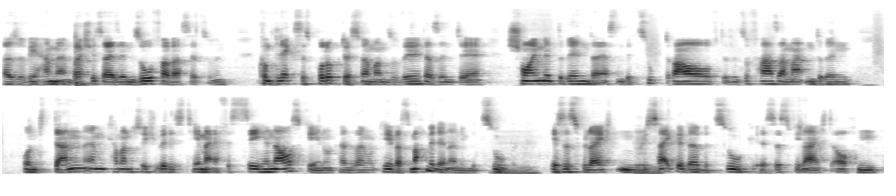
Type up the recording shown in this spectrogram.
Also wir haben beispielsweise ein Sofa, was jetzt so ein komplexes Produkt ist, wenn man so will. Da sind äh, Schäume drin, da ist ein Bezug drauf, da sind so Fasermatten drin. Und dann ähm, kann man natürlich über das Thema FSC hinausgehen und kann sagen, okay, was machen wir denn an dem Bezug? Mhm. Ist es vielleicht ein mhm. recycelter Bezug? Ist es vielleicht auch ein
